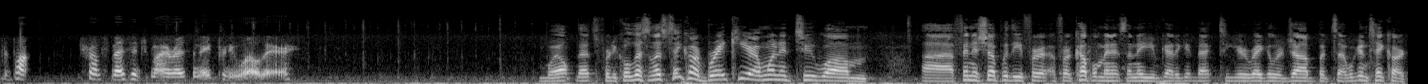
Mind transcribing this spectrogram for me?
the Trump's message might resonate pretty well there. Well, that's pretty cool. Listen, let's take our break here. I wanted to um, uh, finish up with you for for a couple minutes. I know you've got to get back to your regular job, but uh, we're going to take our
